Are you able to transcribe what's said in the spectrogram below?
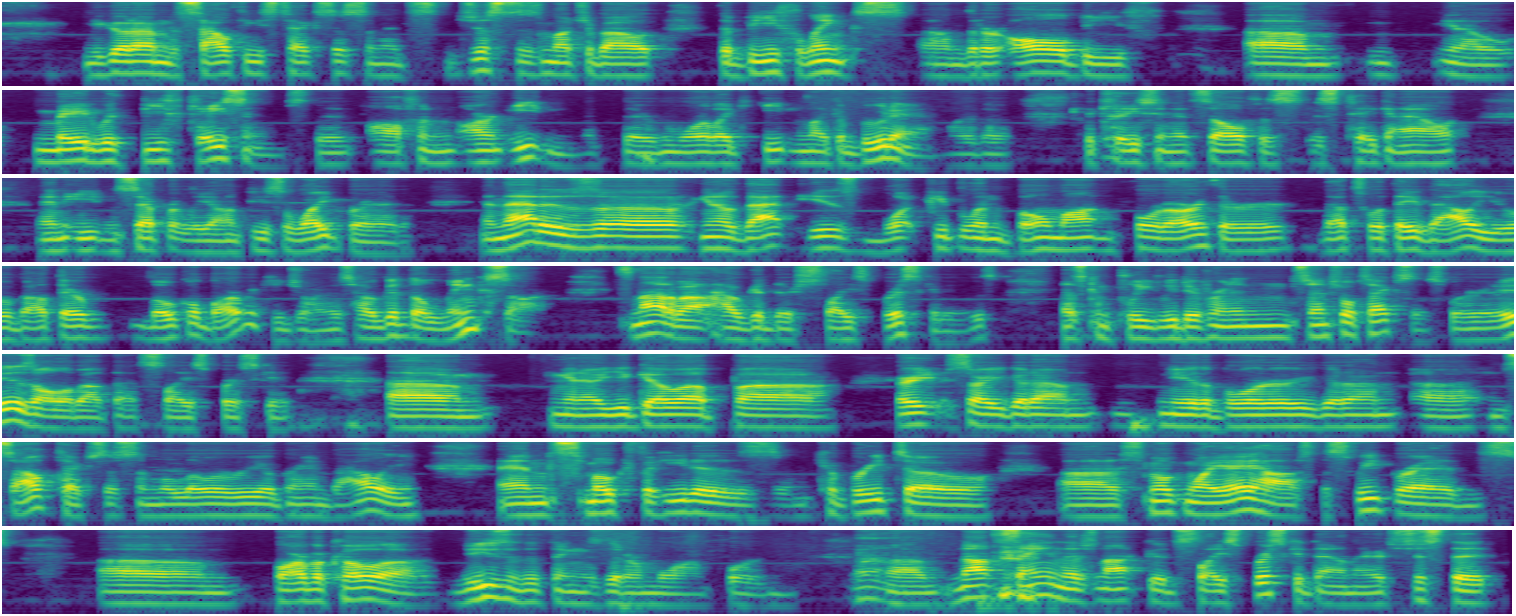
You go down to Southeast Texas, and it's just as much about the beef links um, that are all beef. Um, you know, made with beef casings that often aren't eaten. They're more like eaten like a boudin, where the, the casing itself is, is taken out and eaten separately on a piece of white bread. And that is, uh, you know, that is what people in Beaumont and Port Arthur, that's what they value about their local barbecue joint is how good the links are. It's not about how good their sliced brisket is. That's completely different in Central Texas, where it is all about that sliced brisket. Um, you know, you go up, uh, or sorry, you go down near the border, you go down uh, in South Texas in the lower Rio Grande Valley and smoked fajitas and cabrito, uh, smoked mollejas, the sweetbreads, um, barbacoa. These are the things that are more important. Wow. Um, not saying there's not good sliced brisket down there. It's just that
